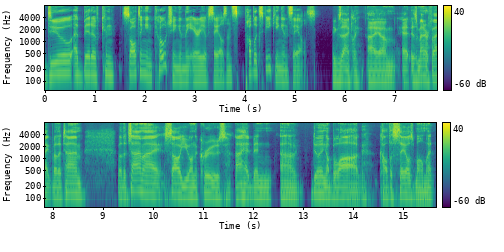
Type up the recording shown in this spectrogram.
do a bit of consulting and coaching in the area of sales and public speaking in sales. Exactly. I um as a matter of fact, by the time by the time I saw you on the cruise, I had been uh, doing a blog called the Sales Moment,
